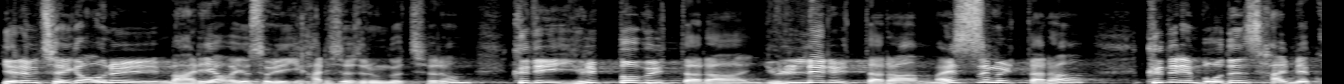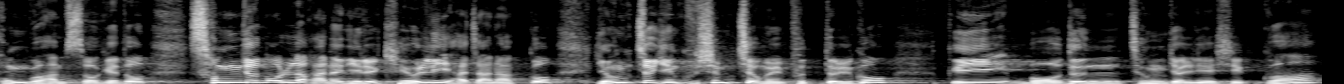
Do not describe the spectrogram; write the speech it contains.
여러분 저희가 오늘 마리아와 요셉에게 가르쳐 주는 것처럼 그들이 율법을 따라 율례를 따라 말씀을 따라 그들의 모든 삶의 공고함 속에도 성전 올라가는 일을 게을리 하지 않았고 영적인 구심점을 붙들고 이 모든 정결 예식과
